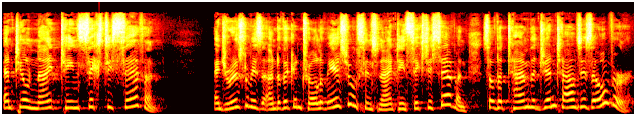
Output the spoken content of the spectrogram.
until 1967. And Jerusalem is under the control of Israel since 1967. So the time of the Gentiles is over.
